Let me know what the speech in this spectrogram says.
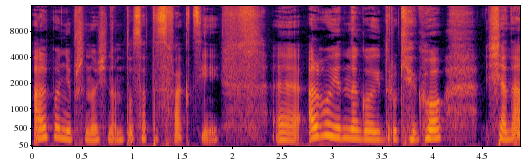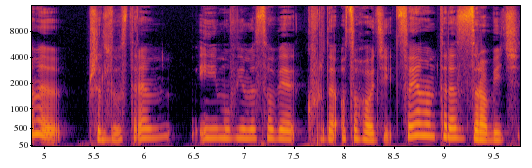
albo nie przynosi nam to satysfakcji, albo jednego i drugiego. Siadamy przed lustrem i mówimy sobie, kurde, o co chodzi? Co ja mam teraz zrobić?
